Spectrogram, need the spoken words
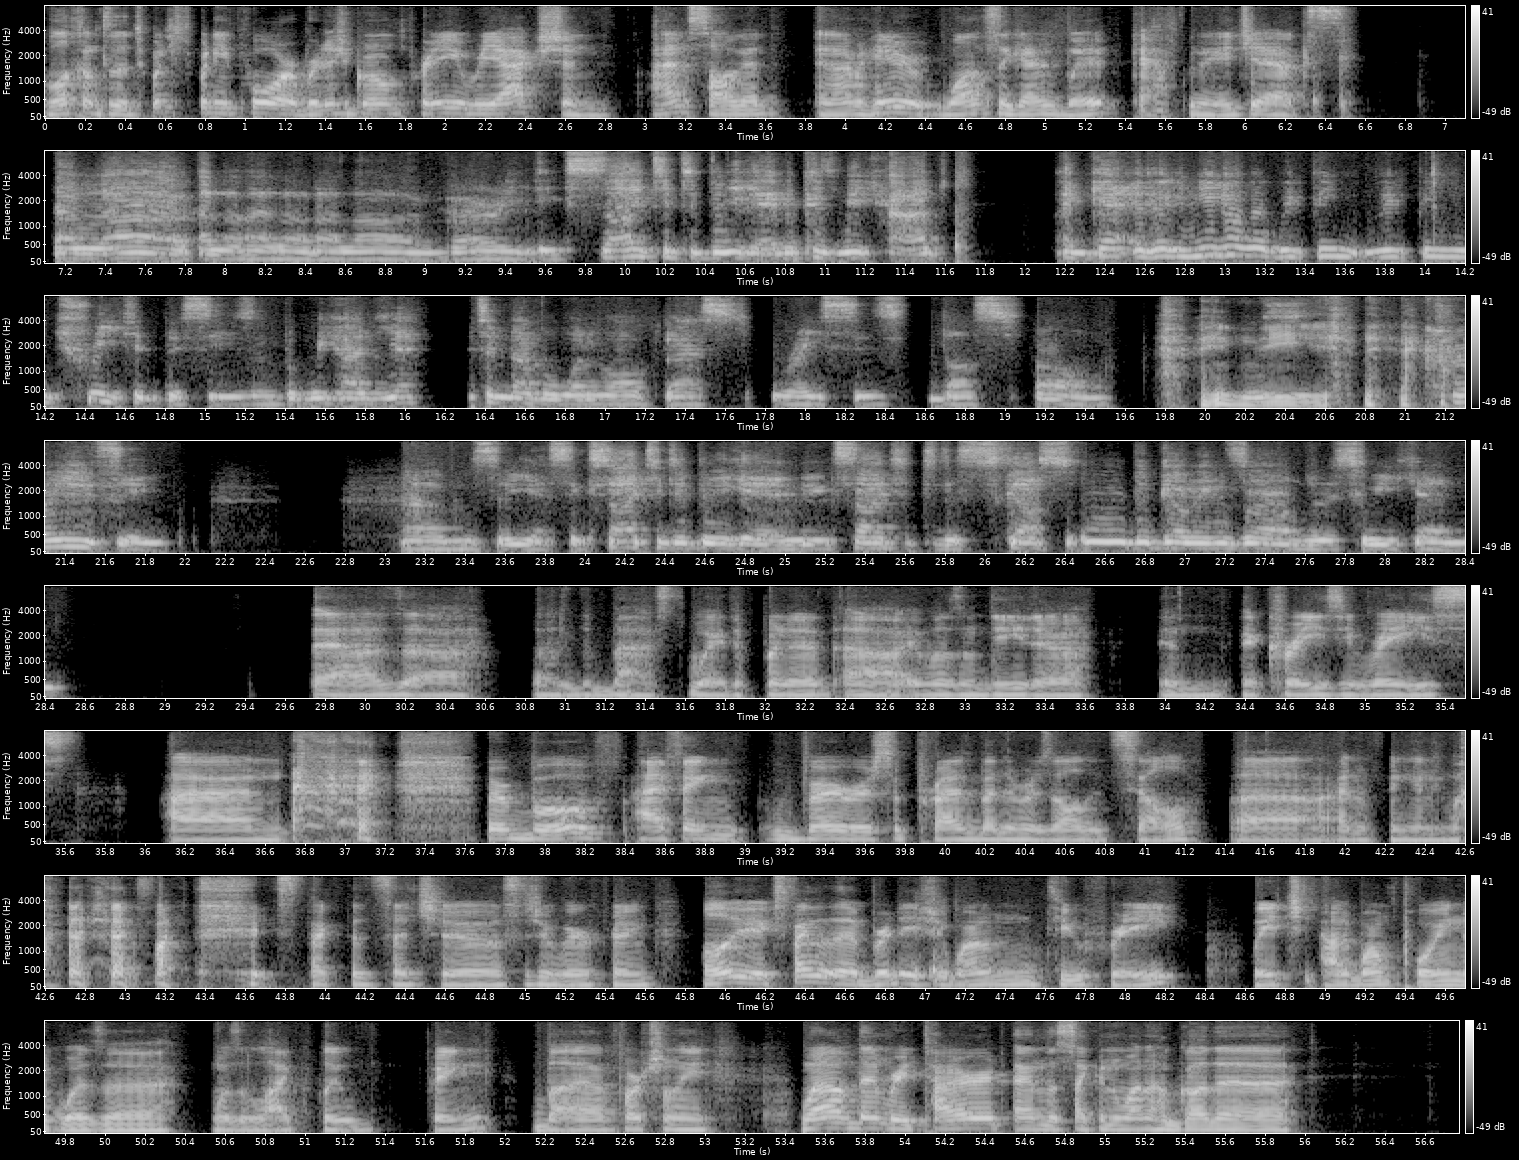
welcome to the 2024 British Grand Prix reaction. I'm Sahwgunn, and I'm here once again with Captain Ajax. Hello, hello, hello, hello. Very excited to be here because we had, get, you know what, we've been we've been treated this season, but we had yet another one of our best races thus far. Indeed. Crazy. Um, so yes, excited to be here and excited to discuss all the goings on this weekend. Yeah, that's, uh, that's the best way to put it. Uh, it was indeed a, in a crazy race. And we're both, I think, very, very surprised by the result itself. Uh, I don't think anyone expected such a such a weird thing. Although you expected the British one, two, three, which at one point was a was a likely thing, but unfortunately, one of them retired, and the second one got a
